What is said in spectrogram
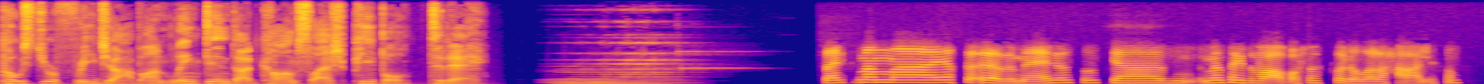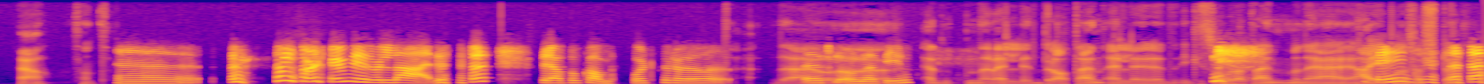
Post your free job on linkedin.com slash people today. sterk, men eh, jeg skal øve mer. og Så skal jeg, men jeg tenkte, hva, hva slags forhold er det her, liksom? ja, sant. Eh, når du begynner å lære dra på kampsport for å Det Eh, er jo enten et veldig bra tegn eller ikke så bra tegn, men jeg heier på det første.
